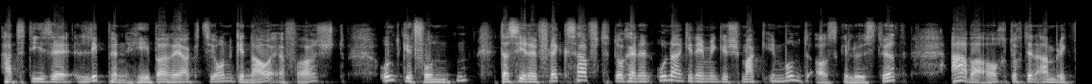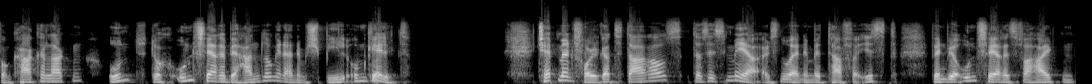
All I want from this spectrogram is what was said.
hat diese Lippenheberreaktion genau erforscht und gefunden, dass sie reflexhaft durch einen unangenehmen Geschmack im Mund ausgelöst wird, aber auch durch den Anblick von Kakerlaken und durch unfaire Behandlung in einem Spiel um Geld. Chapman folgert daraus, dass es mehr als nur eine Metapher ist, wenn wir unfaires Verhalten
